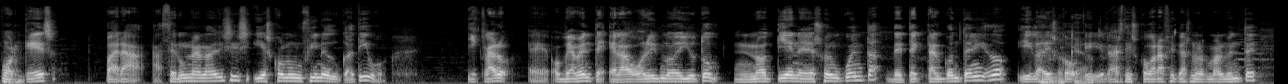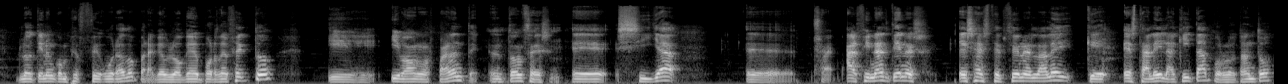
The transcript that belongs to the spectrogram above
porque es para hacer un análisis y es con un fin educativo. Y claro, eh, obviamente el algoritmo de YouTube no tiene eso en cuenta, detecta el contenido y, la Y disco- bloquea. y las discográficas normalmente lo tienen configurado para que bloquee por defecto y, vámonos para adelante. Entonces, eh, si ya eh, al final tienes esa excepción en la ley que esta ley la quita, por lo tanto,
